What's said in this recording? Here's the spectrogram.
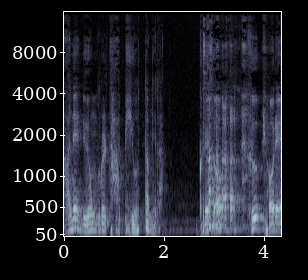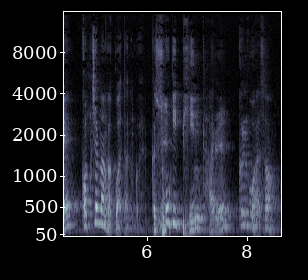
안에 내용물을 다 비웠답니다. 그래서 그 별의 껍질만 갖고 왔다는 거예요. 그 속이 빈 달을 끌고 와서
